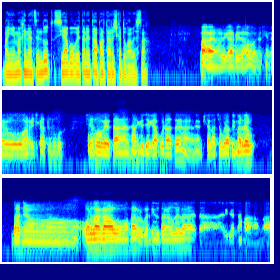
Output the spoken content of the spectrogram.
baina imaginatzen dut ziabogetan eta aparte arriskatu gabezta. Ba, garbi dago, ezin dugu arriskatu ziagogetan argetiek apuratzen, pixkala seguratu inberdeu, baina hor da gau ondarru berdinduta gaudela, eta egia esan, ba, ba,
